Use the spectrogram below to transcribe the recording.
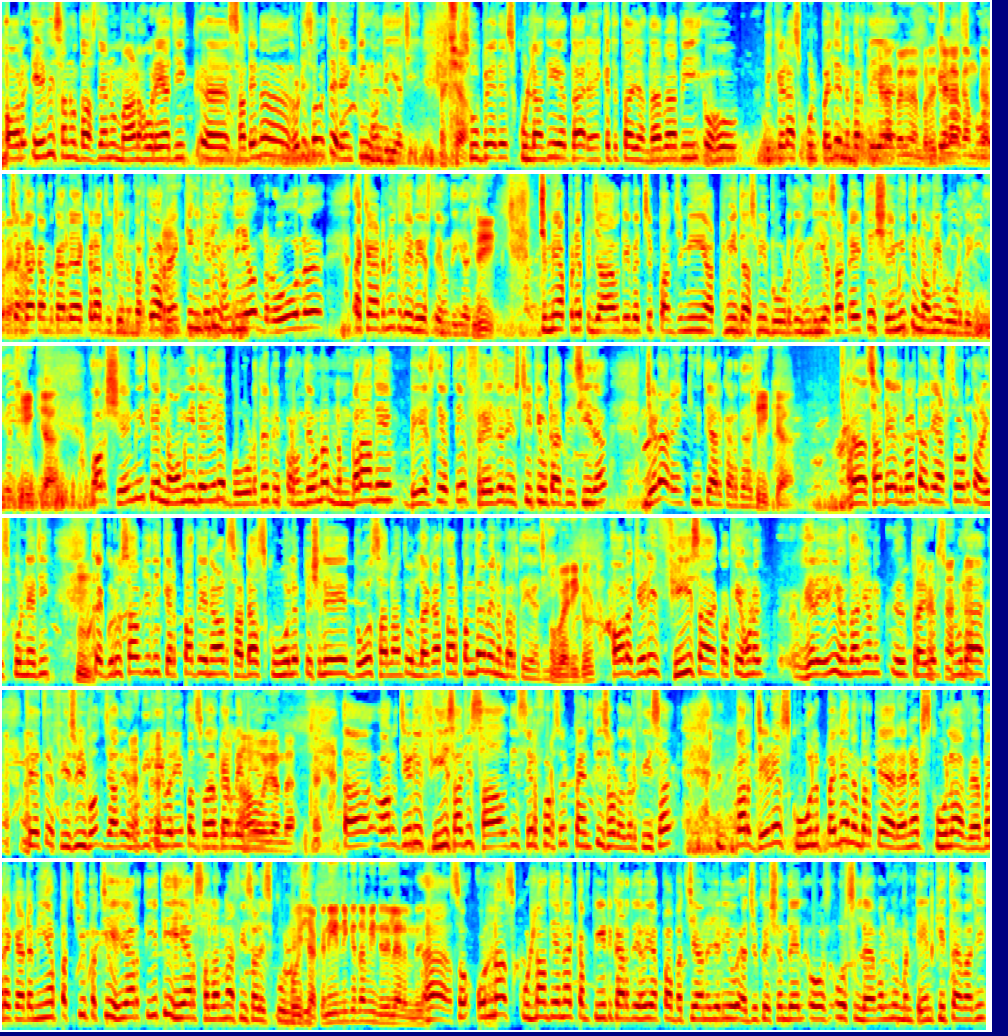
ਔਰ ਇਹ ਵੀ ਸਾਨੂੰ ਦੱਸਦਿਆਂ ਨੂੰ ਮਾਣ ਹੋ ਰਿਹਾ ਜੀ ਸਾਡੇ ਨਾ ਛੋਟੀ ਸਾਹਿਬ ਇੱਥੇ ਰੈਂਕਿੰਗ ਹੁੰਦੀ ਆ ਜੀ। ਸੂਬੇ ਦੇ ਸਕੂਲਾਂ ਦੀ ਦਾ ਰੈਂਕ ਦਿੱਤਾ ਜਾਂਦਾ ਵਾ ਵੀ ਉਹ ਵੀ ਕਿਹੜਾ ਸਕੂਲ ਪਹਿਲੇ ਨੰਬਰ ਤੇ ਆ ਤੇ ਕਿਹੜਾ ਚੰਗਾ ਕੰਮ ਕਰ ਰਿਹਾ, ਚੰਗਾ ਹਾਂ। ਕੰਮ ਕਰ ਰਿਹਾ ਕਿਹੜਾ ਦੂਜੇ ਨੰਬਰ ਤੇ ਔਰ ਰੈਂਕਿੰਗ ਜਿਹੜੀ ਹੁੰਦੀ ਆ ਉਹ ਰੋਲ ਅਕੈਡਮਿਕ ਦੇ ਬੇਸ ਤੇ ਹੁੰਦੀ ਆ ਜੀ ਜੀ। ਜਿਵੇਂ ਆਪਣੇ ਪੰਜਾਬ ਦੇ ਵਿੱਚ 5ਵੀਂ 8ਵੀਂ 10ਵੀਂ ਬੋਰਡ ਦੀ ਹੁੰਦੀ ਆ ਸਾਡੇ ਇੱਥੇ 6ਵੀਂ ਤੇ 9ਵੀਂ ਬੋਰਡ ਦੀ ਹੁੰਦੀ ਆ ਜੀ। ਠੀਕ ਹੈ ਔਰ 6ਵੀਂ ਤੇ 9ਵੀਂ ਦੇ ਜਿਹੜੇ ਬੋਰਡ ਦੇ ਪੇਪਰ ਹੁੰਦੇ ਉਹਨਾਂ ਨੰਬਰਾਂ ਦੇ ਬੇਸ ਦੇ ਉੱਤੇ ਫਰੇਜ਼ਰ ਇੰਸਟੀਚਿਊਟ ਆ BC ਦਾ ਜਿਹੜਾ ਰੈਂਕਿੰਗ ਤਿਆਰ ਕਰਦਾ ਜੀ। ਠੀਕ ਹੈ ਸਾਡੇ ਅਲਬਰਟਾ ਦੇ 848 ਸਕੂਲ ਨੇ ਜੀ ਤੇ ਗੁਰੂ ਸਾਹਿਬ ਜੀ ਦੀ ਕਿਰਪਾ ਦੇ ਨਾਲ ਸਾਡਾ ਸਕੂਲ ਪਿਛਲੇ 2 ਸਾਲਾਂ ਤੋਂ ਲਗਾਤਾਰ 15ਵੇਂ ਨੰਬਰ ਤੇ ਆ ਜੀ। ਵੈਰੀ ਗੁੱਡ ਔਰ ਜਿਹੜੀ ਫੀਸ ਆ ਕਿਉਂਕਿ ਹੁਣ ਫਿਰ ਇਹ ਵੀ ਹੁੰਦਾ ਜੀ ਹੁਣ ਪ੍ਰਾਈਵੇਟ ਸਕੂਲ ਆ ਤੇ ਇੱਥੇ ਫੀਸ ਵੀ ਬਹੁਤ ਜ਼ਿਆਦਾ ਹੋਊਗੀ ਕਈ ਵਾਰੀ ਆਪਾਂ ਸਵਾਲ ਕਰ ਲੈਂਦੇ ਹੋ ਆ ਜਾਂਦਾ। ਔਰ ਜਿਹੜੀ ਫੀਸ ਆ ਜੀ ਸਾਲ ਦੀ ਸਿਰਫ ਔਰ ਸਿਰਫ 3500 ਡਾਲਰ ਫੀਸ ਆ। ਪਰ ਜਿਹੜੇ ਸਕੂਲ ਪਹਿਲੇ ਨੰਬਰ ਤੇ ਆ ਰੈਨਟ ਸਕੂਲ ਆ ਵੈਬਰ ਅਕੈਡਮੀ ਆ 25 25000 30 30000 ਸਾਲਾਨਾ ਫੀਸ ਵਾਲੇ ਸਕੂਲ ਨੇ ਕੋਈ। ਸ਼ੱਕ ਨਹੀਂ ਇੰਨੀ ਕਿ ਤਾਂ ਮਹੀਨੇ ਦੀ ਲੈ ਲੈਂਦੇ ਹਾਂ ਸੋ ਉਹਨਾਂ ਸਕੂਲਾਂ ਦੇ ਨਾਲ ਕੰਪੀਟ ਕਰਦੇ ਹੋਏ ਆਪਾਂ ਬੱਚਿਆਂ ਨੂੰ ਜਿਹੜੀ ਉਹ ਐਜੂਕੇਸ਼ਨ ਦੇ ਉਸ ਉਸ ਲੈਵਲ ਨੂੰ ਮੇਨਟੇਨ ਕੀਤਾ ਵਾ ਜੀ।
